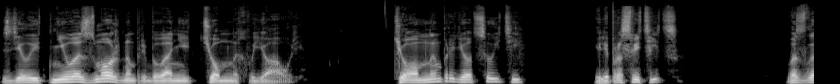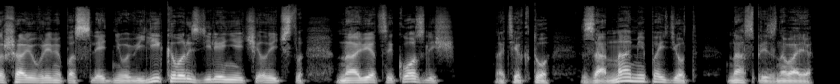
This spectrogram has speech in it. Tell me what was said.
сделает невозможным пребывание темных в ее ауре. Темным придется уйти или просветиться. Возглашаю время последнего великого разделения человечества на овец и козлищ, на тех, кто за нами пойдет, нас признавая,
